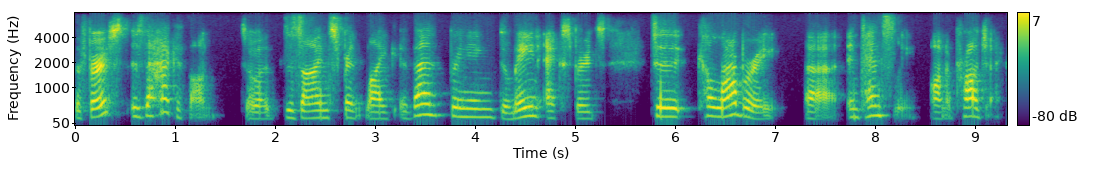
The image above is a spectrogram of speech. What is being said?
The first is the hackathon, so a design sprint-like event bringing domain experts to collaborate uh, intensely on a project.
